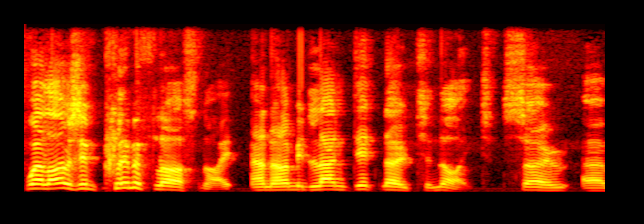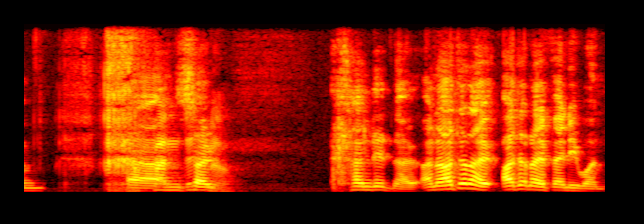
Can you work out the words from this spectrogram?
well, I was in Plymouth last night, and I'm in Llandudno tonight. So, um, uh, Llandudno. so Llandudno, and I don't know, I don't know if anyone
